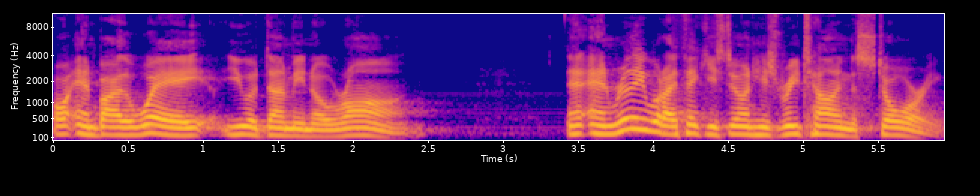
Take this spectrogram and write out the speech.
oh, and by the way, you have done me no wrong. And, and really, what I think he's doing, he's retelling the story.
